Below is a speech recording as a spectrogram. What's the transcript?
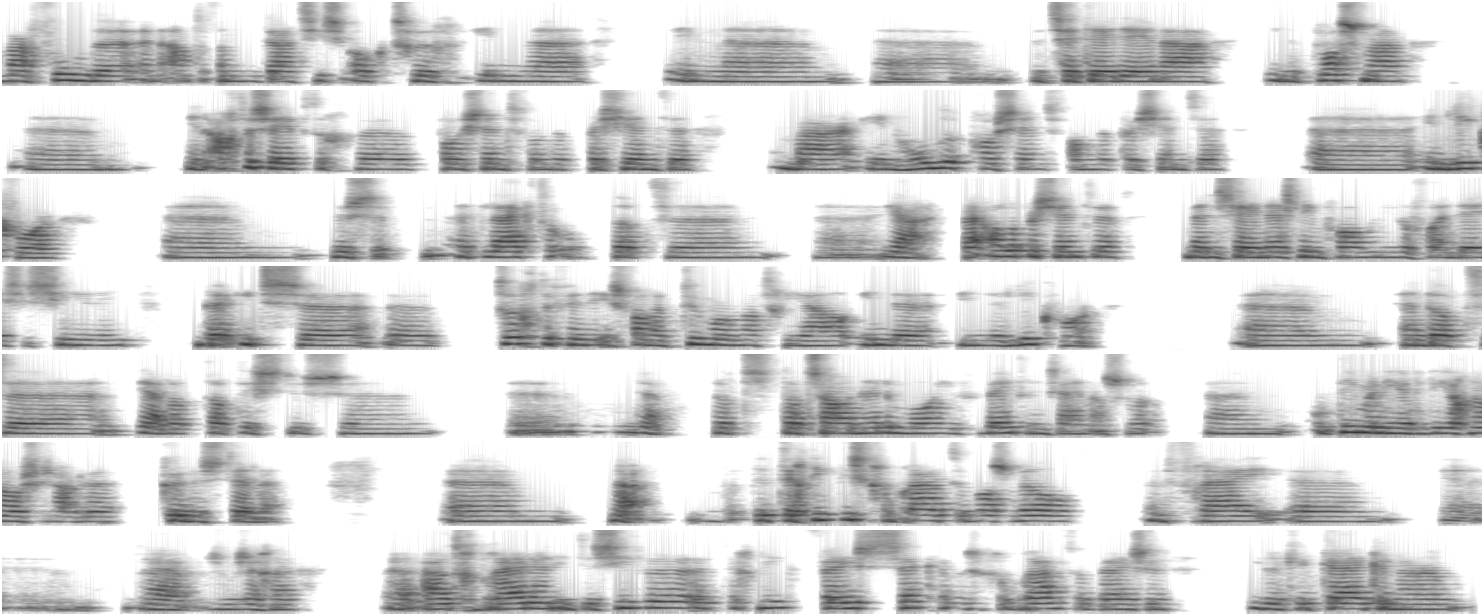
maar vonden een aantal van de mutaties ook terug in, in het CT-DNA in de plasma. Ehm, in 78% van de patiënten, maar in 100% van de patiënten in liquor. Dus het, lijkt erop dat uh, ja, bij alle patiënten met een CNS-lymfoom, in ieder geval in deze serie, er iets terug te vinden is van het tumormateriaal in de, in de liquor. En dat, ja, dat, dat is dus, ja, dat, dat zou een hele mooie verbetering zijn als we um, op die manier de diagnose zouden kunnen stellen. nou, de techniek die ze gebruikten was wel een vrij nou, zullen we zeggen, uh, uitgebreide en intensieve eh, techniek. FaceSec hebben ze gebruikt, waarbij ze iedere keer kijken naar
